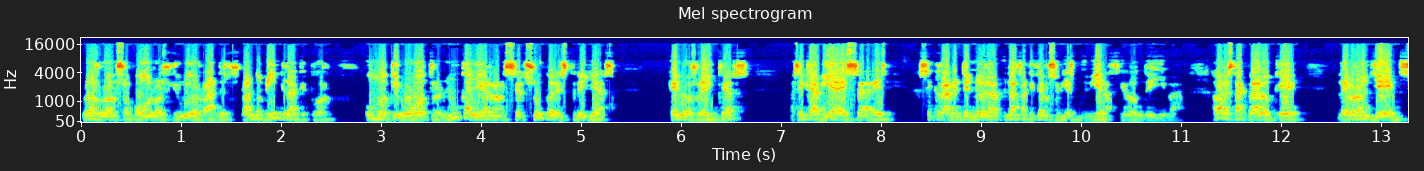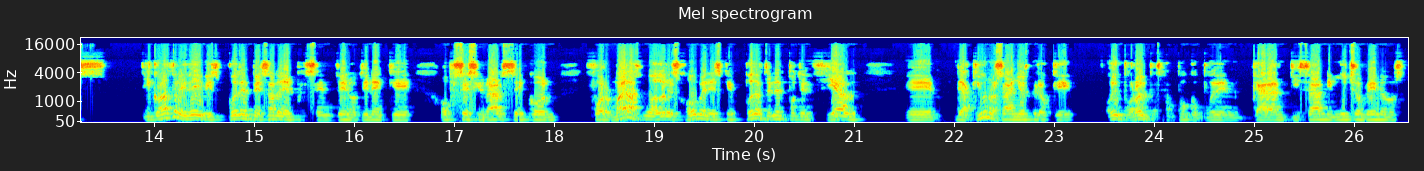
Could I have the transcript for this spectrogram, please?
los Lonzo Ball, los Junior Randes, los Brandon Ingram, que por un motivo u otro nunca llegaron a ser superestrellas en los Lakers. Así que había esa, así que realmente no era una franquicia, no sabías muy bien hacia dónde iba. Ahora está claro que LeBron James y con Anthony Davis pueden pensar en el presente, no tienen que obsesionarse con formar a jugadores jóvenes que puedan tener potencial eh, de aquí unos años, pero que hoy por hoy pues tampoco pueden garantizar ni mucho menos,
